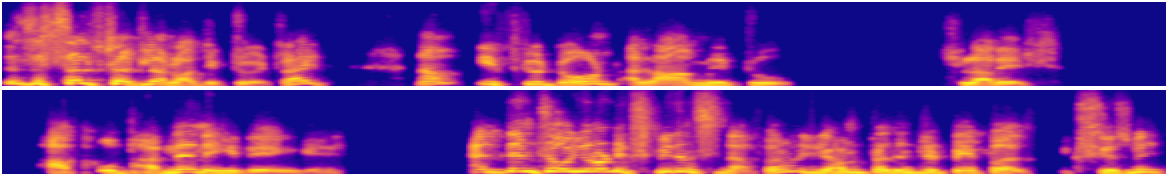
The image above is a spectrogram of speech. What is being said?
There's a self-circular logic to it, right? Now, if you don't allow me to flourish, आप उभरने नहीं देंगे. And then so you're not experienced enough. You haven't presented papers. Excuse me,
